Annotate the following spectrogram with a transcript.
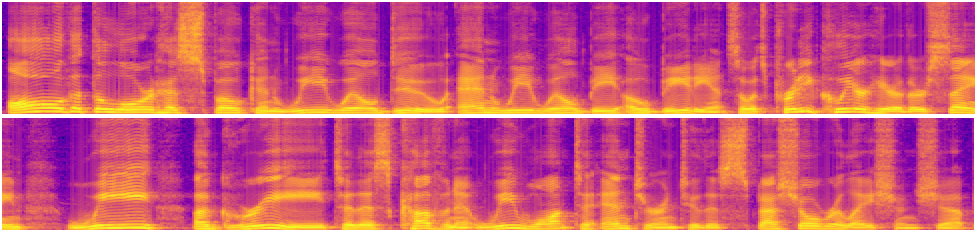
all that the Lord has spoken, we will do, and we will be obedient. So it's pretty clear here. They're saying, we agree to this covenant. We want to enter into this special relationship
